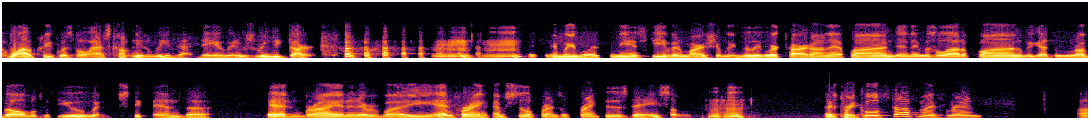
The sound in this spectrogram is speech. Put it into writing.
Wild Creek was the last company to leave that day. It was really dark. mm-hmm, mm-hmm. And we worked, me and Steve and Marcia, we really worked hard on that pond, and it was a lot of fun. We got to rub elbows with you and and uh, Ed and Brian and everybody, and Frank. I'm still friends with Frank to this day, so mm-hmm. that's pretty cool stuff, my friend. Um,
